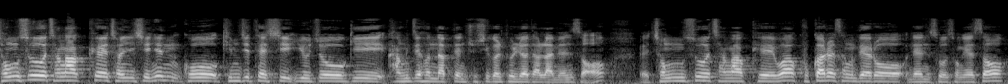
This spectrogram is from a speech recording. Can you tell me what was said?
정수장학회 전신인 고 김지태 씨 유족이 강제 헌납된 주식을 돌려달라면서 정수장학회와 국가를 상대로 낸 소송에서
